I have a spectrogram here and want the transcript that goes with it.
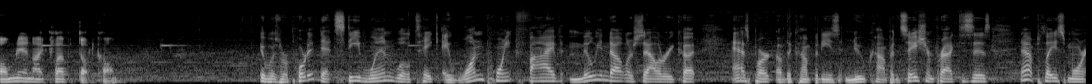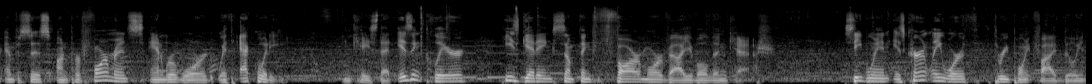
omnianightclub.com. It was reported that Steve Wynn will take a $1.5 million salary cut as part of the company's new compensation practices that place more emphasis on performance and reward with equity. In case that isn't clear, he's getting something far more valuable than cash. Steve Wynn is currently worth $3.5 billion.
